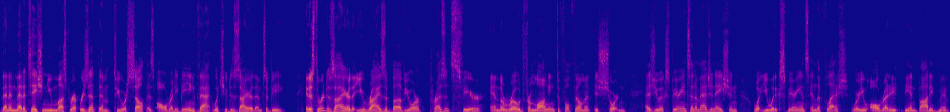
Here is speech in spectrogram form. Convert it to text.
then in meditation you must represent them to yourself as already being that which you desire them to be. It is through desire that you rise above your present sphere, and the road from longing to fulfillment is shortened as you experience in imagination what you would experience in the flesh, where you already the embodiment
